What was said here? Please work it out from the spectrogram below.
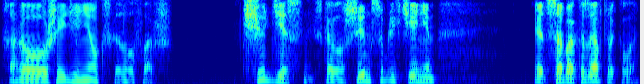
«Хороший денек», — сказал Фарш. «Чудесный», — сказал Шим с облегчением. «Эта собака завтракала?»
